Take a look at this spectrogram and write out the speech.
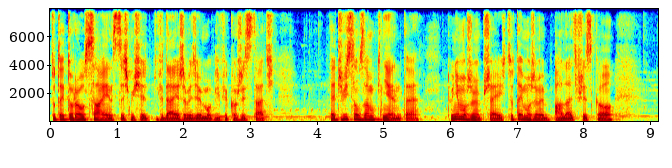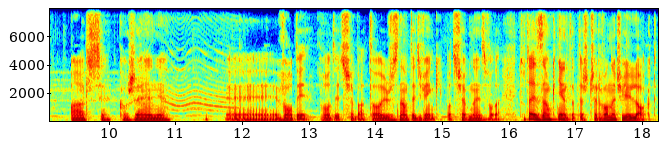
Tutaj to raw science, coś mi się wydaje, że będziemy mogli wykorzystać. Te drzwi są zamknięte. Tu nie możemy przejść, tutaj możemy badać wszystko. Patrzcie, korzenie. Yy, wody, wody trzeba, to już znam te dźwięki. Potrzebna jest woda. Tutaj jest zamknięte też, czerwone, czyli locked.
